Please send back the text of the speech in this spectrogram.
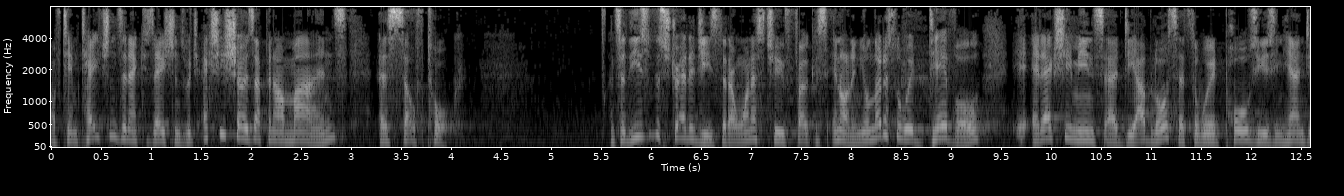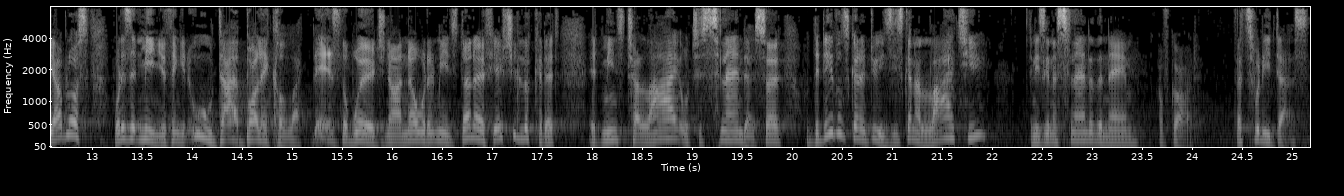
of temptations and accusations, which actually shows up in our minds as self talk. And so these are the strategies that I want us to focus in on. And you'll notice the word devil, it actually means uh, diablos. That's the word Paul's using here. And diablos, what does it mean? You're thinking, ooh, diabolical. Like, there's the word. You know, I know what it means. No, no, if you actually look at it, it means to lie or to slander. So what the devil's going to do is he's going to lie to you and he's going to slander the name of God. That's what he does.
